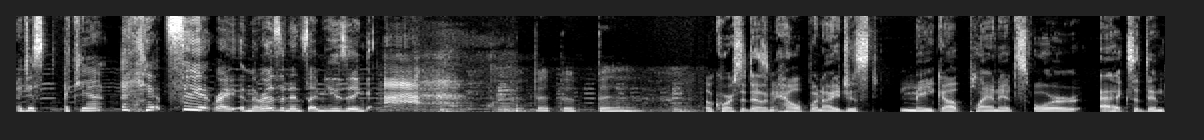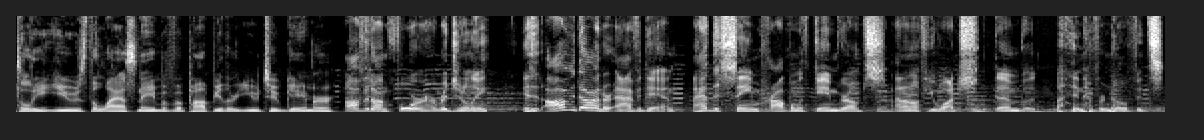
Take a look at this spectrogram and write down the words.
I just. I can't. I can't say it right in the resonance I'm using. Ah! Of course, it doesn't help when I just make up planets or accidentally use the last name of a popular YouTube gamer. Avidon 4 originally. Is it Avidon or Avidan? I have the same problem with Game Grumps. I don't know if you watch them, but I never know if it's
